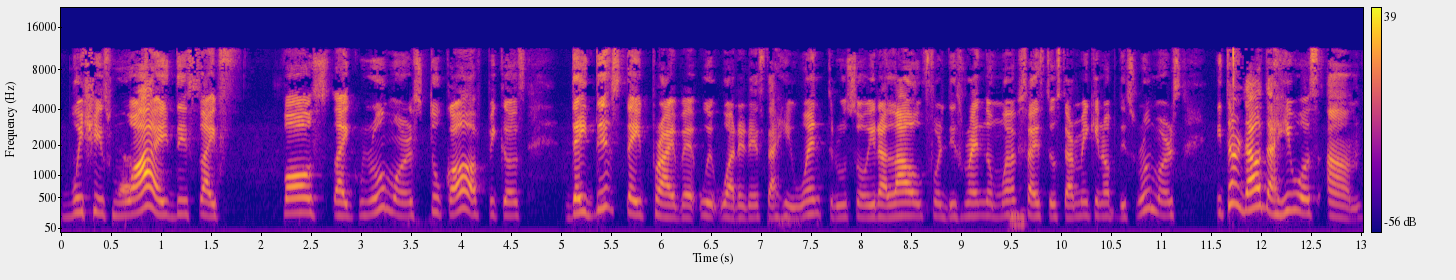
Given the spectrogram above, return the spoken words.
which is yeah. why this like false like rumors took off because they did stay private with what it is that he went through. So it allowed for these random mm-hmm. websites to start making up these rumors. It turned out that he was um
